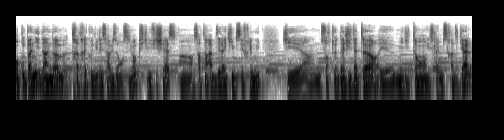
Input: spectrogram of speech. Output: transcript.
en compagnie d'un homme très très connu des services de renseignement, puisqu'il est fiché S, un certain Abdelhakim Sefrioui, qui est une sorte d'agitateur et militant islamiste radical.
